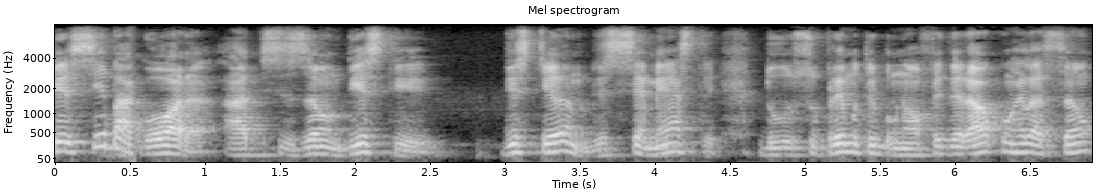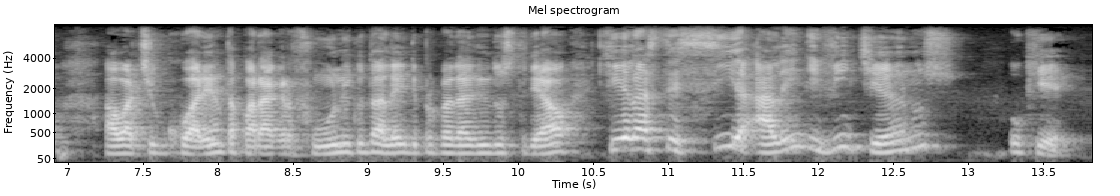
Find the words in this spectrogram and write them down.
Perceba agora a decisão deste, deste ano, deste semestre, do Supremo Tribunal Federal com relação ao artigo 40, parágrafo único da Lei de Propriedade Industrial, que elastecia, além de 20 anos, o quê?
